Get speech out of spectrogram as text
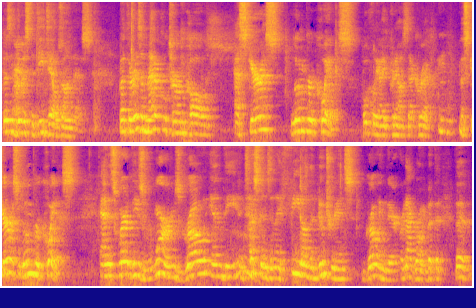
doesn't give us the details on this. But there is a medical term called Ascaris lumbricoides. Hopefully I pronounced that correct. Mm-hmm. Ascaris lumbricoides. And it's where these worms grow in the intestines and they feed on the nutrients growing there, or not growing, but the, the,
